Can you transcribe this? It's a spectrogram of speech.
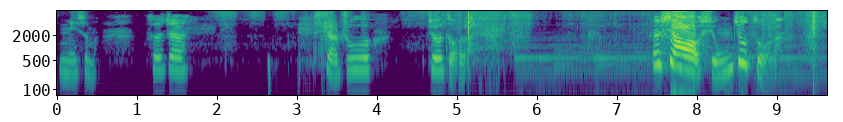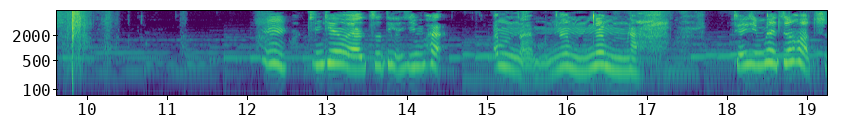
没什么。说着，小猪就走了，那小熊就走了。嗯，今天我要吃甜心派。嗯。甜心派真好吃。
